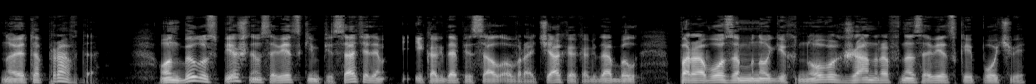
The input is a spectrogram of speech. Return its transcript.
Но это правда. Он был успешным советским писателем и когда писал о врачах, и когда был паровозом многих новых жанров на советской почве.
